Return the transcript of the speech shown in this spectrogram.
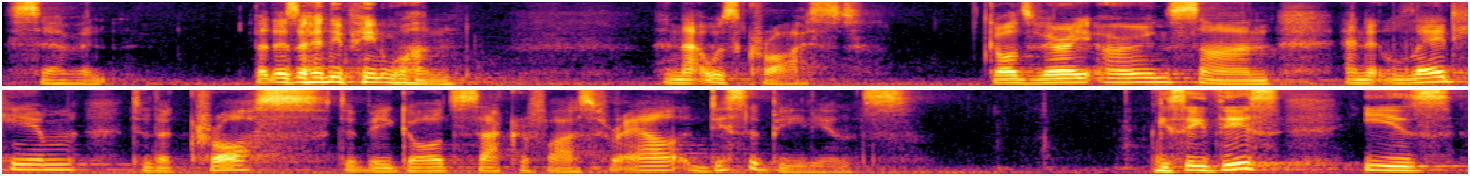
servant. But there's only been one, and that was Christ, God's very own son, and it led him to the cross to be God's sacrifice for our disobedience. You see, this is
